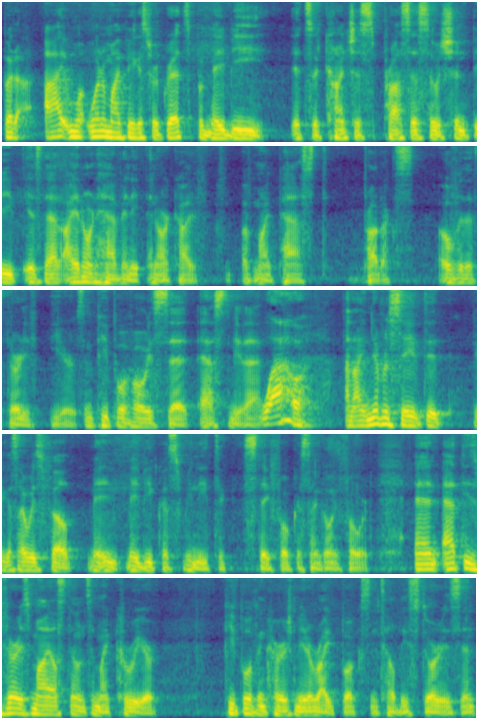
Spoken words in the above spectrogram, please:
but I, one of my biggest regrets but maybe it's a conscious process so it shouldn't be is that i don't have any an archive of my past products over the 30 years. And people have always said, asked me that. Wow. And I never saved it because I always felt maybe, maybe because we need to stay focused on going forward. And at these various milestones in my career, people have encouraged me to write books and tell these stories, and,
